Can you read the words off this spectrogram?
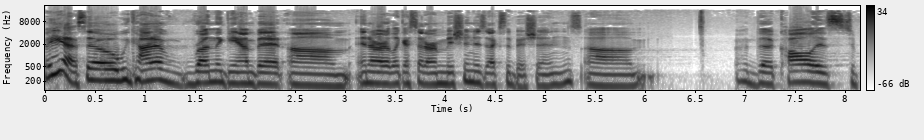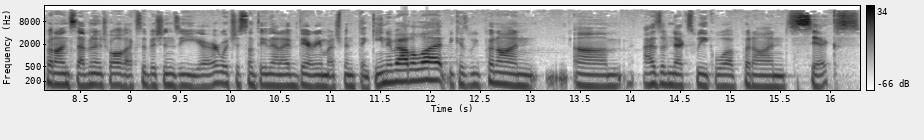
But yeah, so we kind of run the gambit. Um, and our, like I said, our mission is exhibitions. Um, the call is to put on seven to 12 exhibitions a year, which is something that I've very much been thinking about a lot because we put on, um, as of next week, we'll have put on six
